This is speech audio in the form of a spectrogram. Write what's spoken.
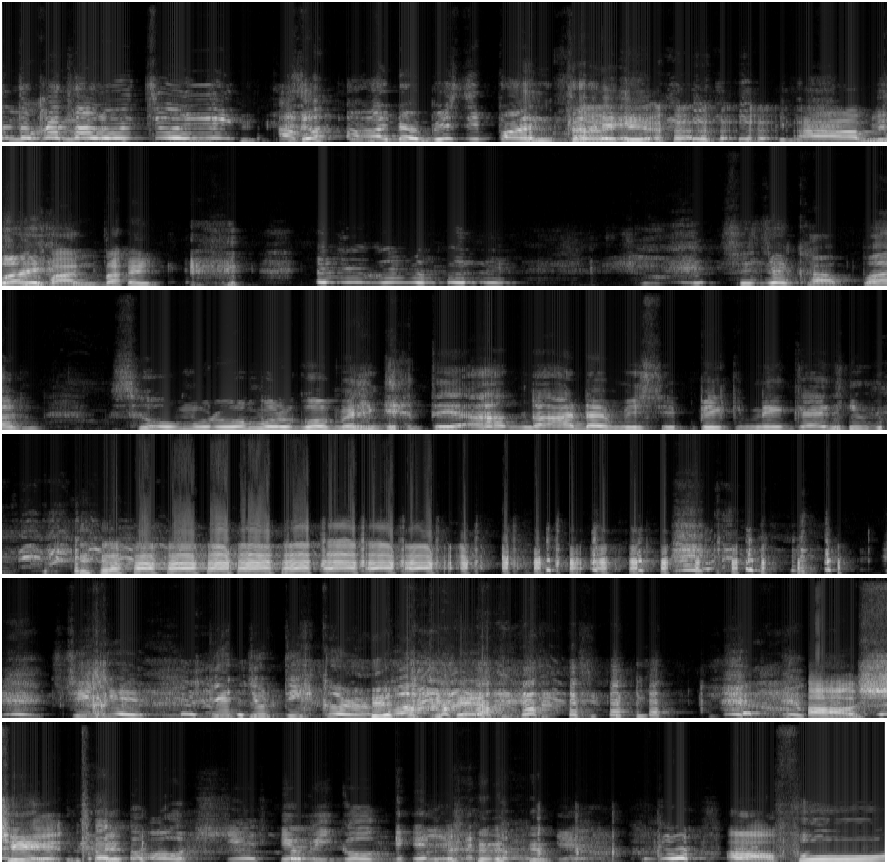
Itu kata lucu aja. Apa? Ada bis di pantai. Iya. Ah, bis di pantai. Sejak kapan seumur-umur gue main GTA nggak ada misi piknik anjing. Shit, get, get your ticker. oh shit. oh shit, here we go again. Oh fu.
